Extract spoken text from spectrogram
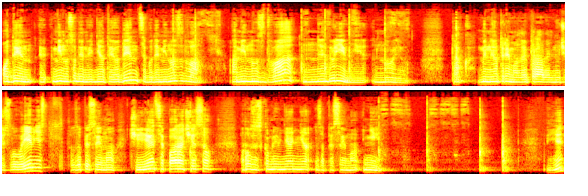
1, мінус 1 відняти 1 це буде мінус 2. А мінус 2 не дорівнює 0. Так, ми не отримали правильну числову рівність, то записуємо, чи є ця пара чисел розв'язком рівняння, записуємо ні. Є.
